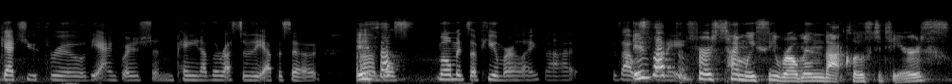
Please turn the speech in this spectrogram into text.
get you through the anguish and pain of the rest of the episode Is um, that- those moments of humor like that 'cause that was Is that the first time we see Roman that close to tears?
